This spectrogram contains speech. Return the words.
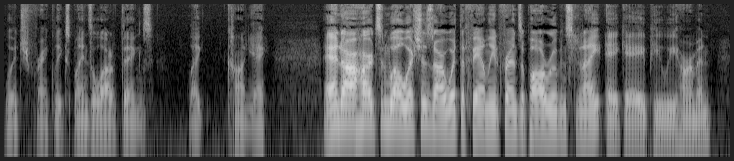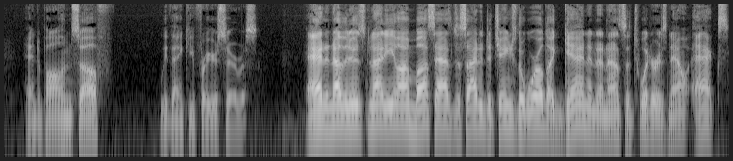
which frankly explains a lot of things, like Kanye. And our hearts and well wishes are with the family and friends of Paul Reubens tonight, aka Pee Wee Herman. And to Paul himself, we thank you for your service. And another news tonight Elon Musk has decided to change the world again and announced that Twitter is now X,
